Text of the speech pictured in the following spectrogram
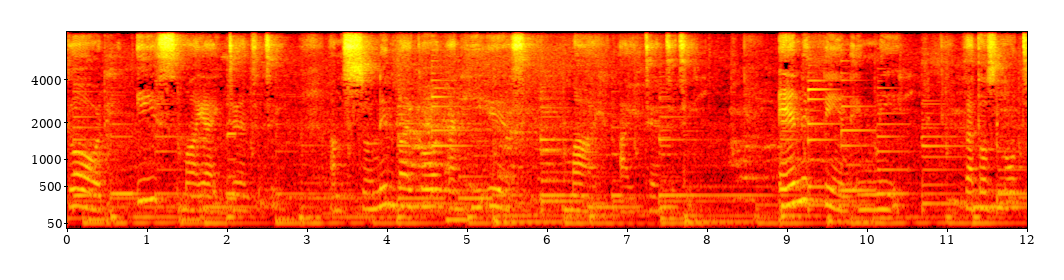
God is my identity. I'm surnamed by God and He is my identity. Anything in me that does not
